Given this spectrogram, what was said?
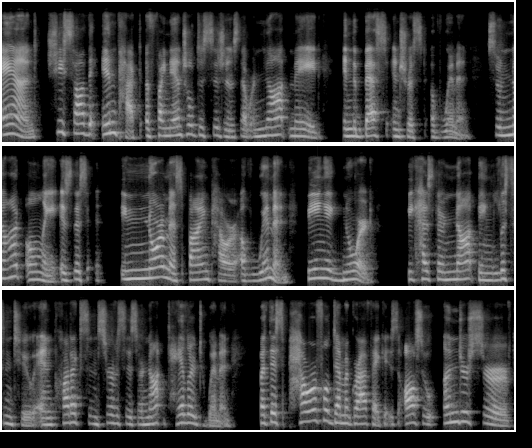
and she saw the impact of financial decisions that were not made in the best interest of women. So, not only is this enormous buying power of women being ignored because they're not being listened to and products and services are not tailored to women, but this powerful demographic is also underserved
